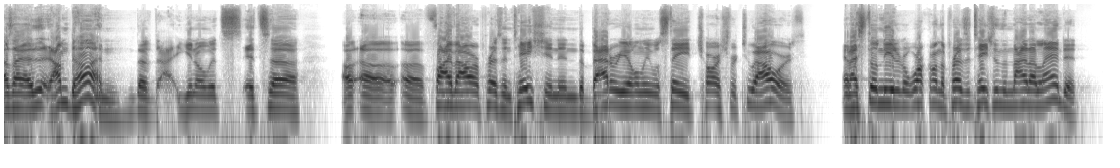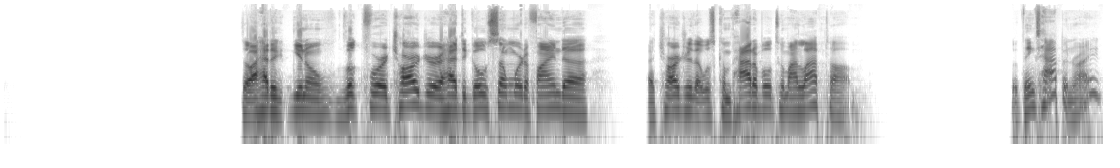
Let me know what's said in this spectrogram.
was like, I'm done. The, you know, it's it's a, a, a five hour presentation and the battery only will stay charged for two hours. And I still needed to work on the presentation the night I landed. So I had to, you know, look for a charger. I had to go somewhere to find a, a charger that was compatible to my laptop. So things happen, right?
